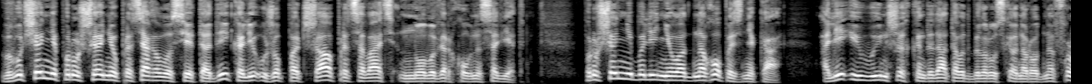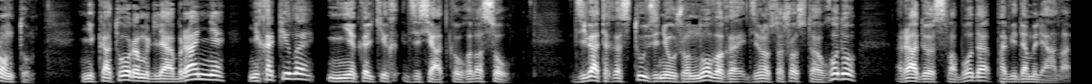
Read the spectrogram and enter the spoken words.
Вывучэнне парушэнняў працягвалася тады, калі ўжо пачаў працаваць новы вярхоўны савет. Парушэнні былі не ў аднаго пазняка, але і ў іншых кандыдатаў ад беларускага народнага фронту. Некаторым для абрання не хапіла некалькіх дзясяткаў галасоў. 9 студзеня ўжо новага 96 -го году радыёвабода паведамляла.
